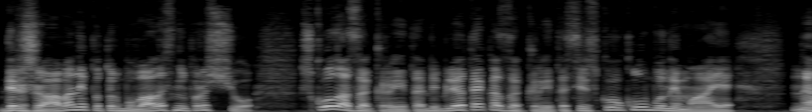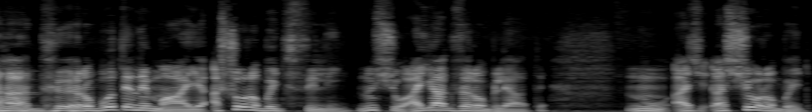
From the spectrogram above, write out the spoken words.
держава не потурбувалась ні про що. Школа закрита, бібліотека закрита, сільського клубу немає, роботи немає. А що робить в селі? Ну що, а як заробляти? Ну, а, а що робить?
